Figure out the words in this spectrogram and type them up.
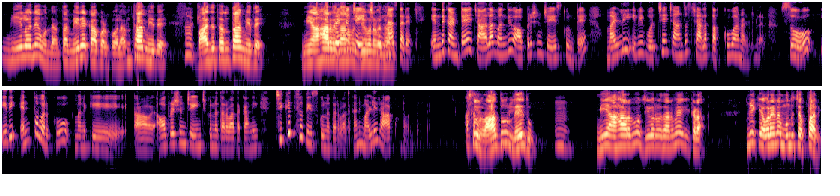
మీలోనే ఉంది. అంతా మీరే కాపాడుకోవాలి. అంతా మీదే. బాధ్యత అంతా మీదే. మీ ఆహార విధానం చేయించుకున్నా విధానం. సరే. ఎందుకంటే చాలా మంది ఆపరేషన్ చేసుకుంటే మళ్ళీ ఇవి వచ్చే ఛాన్సెస్ చాలా తక్కువ అని అంటున్నారు. సో ఇది ఎంతవరకు మనకి ఆపరేషన్ చేయించుకున్న తర్వాత కానీ చికిత్స తీసుకున్న తర్వాత కానీ మళ్ళీ రాకుండా ఉంటుంది? అసలు రాదు లేదు. మీ ఆహారము జీవన విధానమే ఇక్కడ. మీకు ఎవరైనా ముందు చెప్పాలి.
